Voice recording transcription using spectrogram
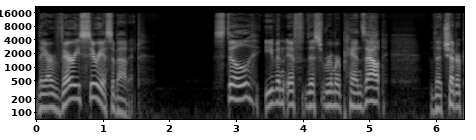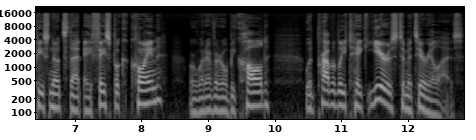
they are very serious about it. Still, even if this rumor pans out, the Cheddar piece notes that a Facebook coin, or whatever it will be called, would probably take years to materialize.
